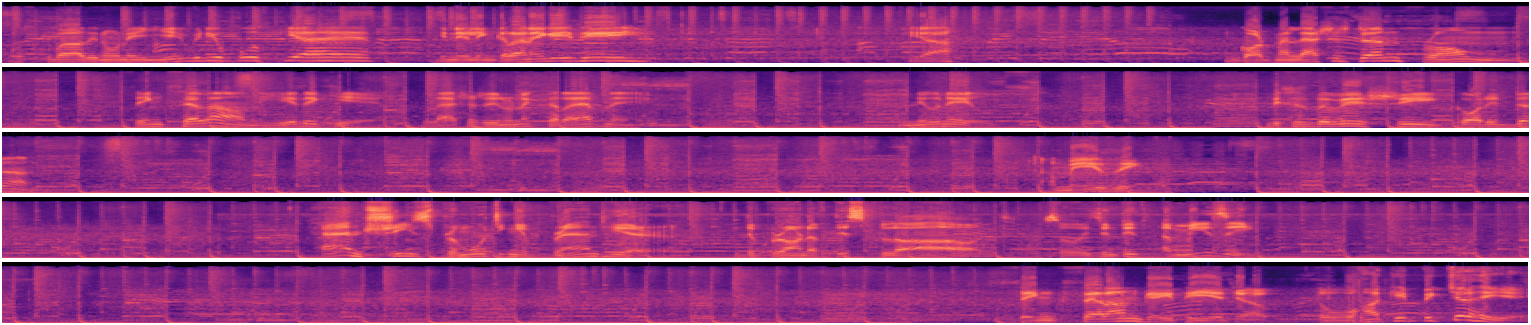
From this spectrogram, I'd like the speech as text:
उसके बाद इन्होंने ये वीडियो पोस्ट किया है। इन्हें लिंक कराने गई थी। या got my lashes done from Singh salon ये देखिए लैशेस इन्होंने कराए अपने। New nails. This is the way she got it done. Amazing. And she's promoting a brand here, the brand of this cloth. So isn't it amazing? Singh salon गई थी ये जब तो वहाँ की पिक्चर है ये।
